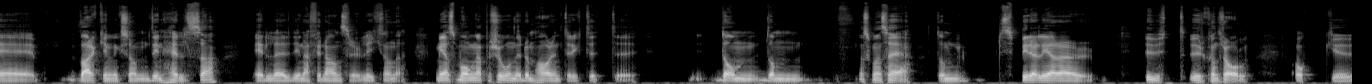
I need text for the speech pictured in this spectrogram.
eh, varken liksom din hälsa eller dina finanser eller liknande. Medan många personer, de har inte riktigt, eh, de, de, vad ska man säga, de spiralerar ut ur kontroll. Och eh,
